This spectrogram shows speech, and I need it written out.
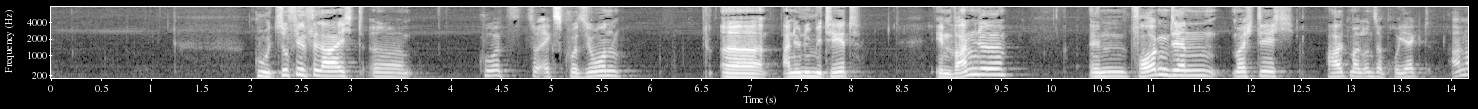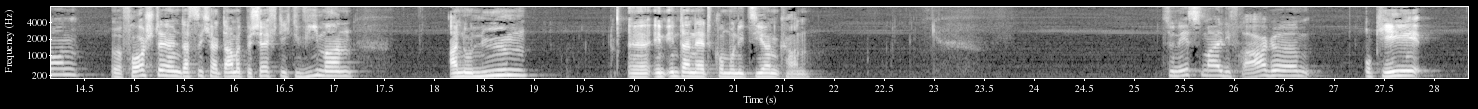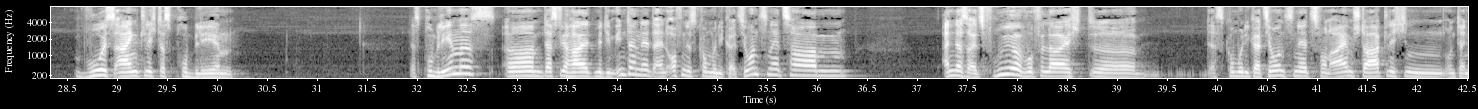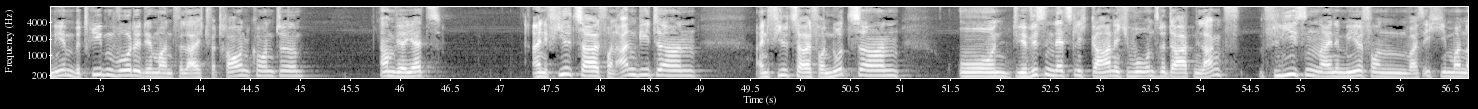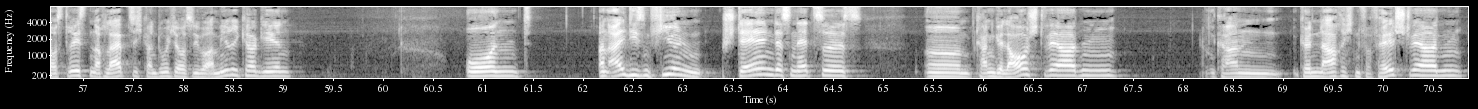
Gut, so viel vielleicht äh, kurz zur Exkursion. Äh, Anonymität im Wandel. Im Folgenden möchte ich halt mal unser Projekt Anon äh, vorstellen, das sich halt damit beschäftigt, wie man anonym äh, im Internet kommunizieren kann. Zunächst mal die Frage, okay, wo ist eigentlich das Problem? Das Problem ist, äh, dass wir halt mit dem Internet ein offenes Kommunikationsnetz haben, anders als früher, wo vielleicht äh, das Kommunikationsnetz von einem staatlichen Unternehmen betrieben wurde, dem man vielleicht vertrauen konnte, haben wir jetzt eine Vielzahl von Anbietern, eine Vielzahl von Nutzern und wir wissen letztlich gar nicht, wo unsere Daten lang fließen. Eine Mail von, weiß ich, jemand aus Dresden nach Leipzig kann durchaus über Amerika gehen. Und an all diesen vielen Stellen des Netzes äh, kann gelauscht werden, kann, können Nachrichten verfälscht werden.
